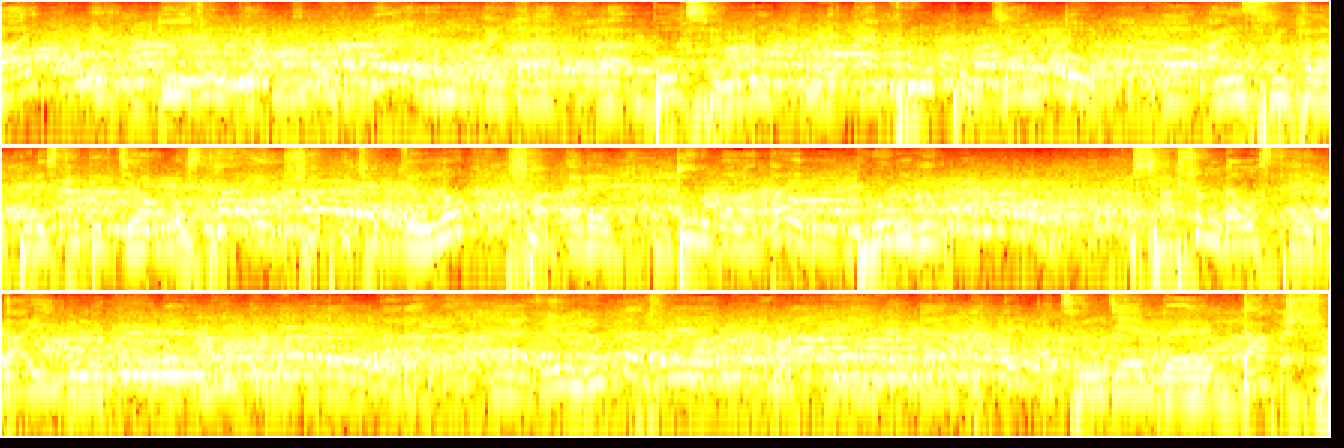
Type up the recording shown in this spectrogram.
দায় এই দুইজনকে নিতে হবে, এমনটাই তারা বলছেন। এবং এখন পর্যন্ত আইন শৃঙ্খলা পরিস্থিতির যে অবস্থা, এই সব কিছুর জন্য সরকারের দুর্বলতা এবং ভঙ্গুর শাসন ব্যবস্থায় দায়ী বলে মন্তব্য করেন তারা। এই মুহূর্তে আসলে দেখতেই পাচ্ছেন যে ডাকসু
